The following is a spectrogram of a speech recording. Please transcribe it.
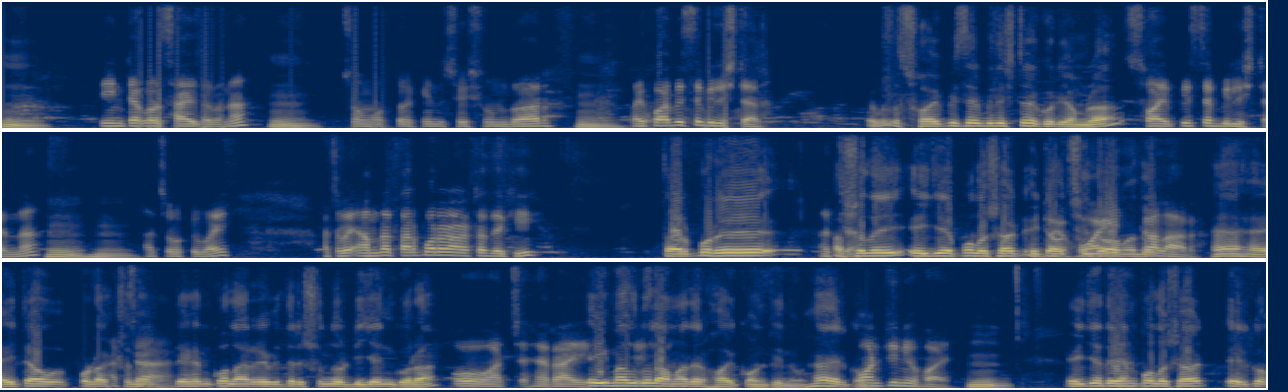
হুম। তিনটা করে সাইজ হবে না? হুম। চমৎকার কিন্তু সেই সুন্দর। হুম। ভাই কয় পিসে বিলিস্টার এগুলো ছয় পিসের বিলিস্টার করি আমরা। ছয় পিসে বিলিস্টার না? হুম হুম। আচ্ছা ওকে ভাই। আচ্ছা ভাই আমরা তারপরে আরেকটা দেখি। তারপরে আচ্ছা। আসলে এই যে পলো শার্ট এটাও ছিল আমাদের হ্যাঁ হ্যাঁ এটাও প্রোডাকশনে আচ্ছা। দেখেন কলারের ভিতরে সুন্দর ডিজাইন করা। ও আচ্ছা হ্যাঁ রাইট এই মালগুলো আমাদের হয় কন্টিনিউ হ্যাঁ এরকম। কন্টিনিউ হয়। হুম। এই যে দেখেন পোলো শার্ট এরকম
